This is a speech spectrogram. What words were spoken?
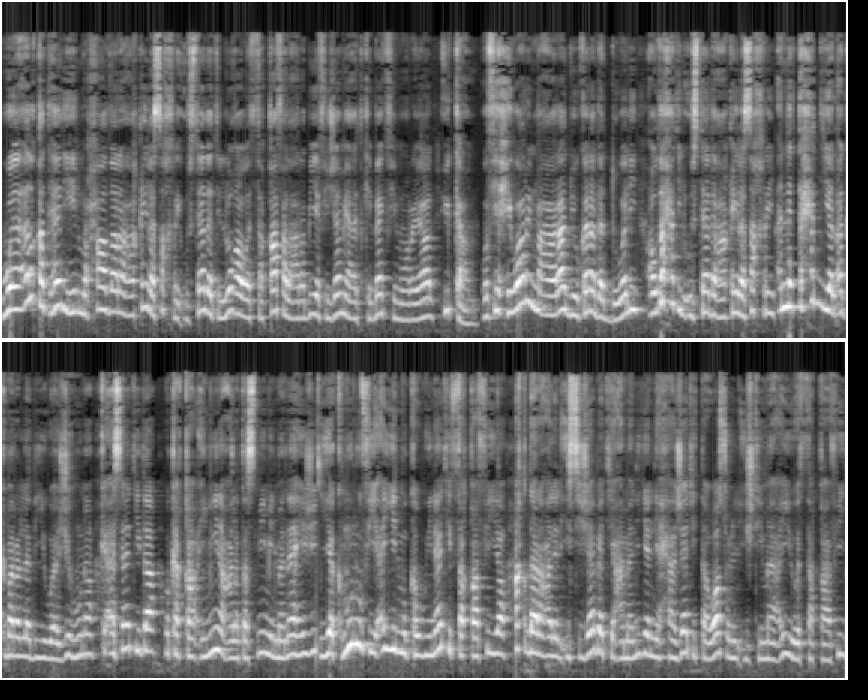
وألقت هذه المحاضرة. عقيلة صخري أستاذة اللغة والثقافة العربية في جامعة كيباك في مونريال يوكام وفي حوار مع راديو كندا الدولي أوضحت الأستاذة عقيلة صخري أن التحدي الأكبر الذي يواجهنا كأساتذة وكقائمين على تصميم المناهج يكمن في أي المكونات الثقافية أقدر على الاستجابة عمليا لحاجات التواصل الاجتماعي والثقافي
